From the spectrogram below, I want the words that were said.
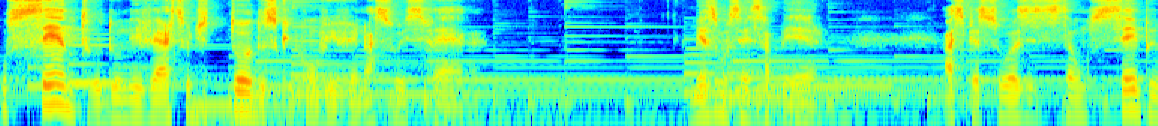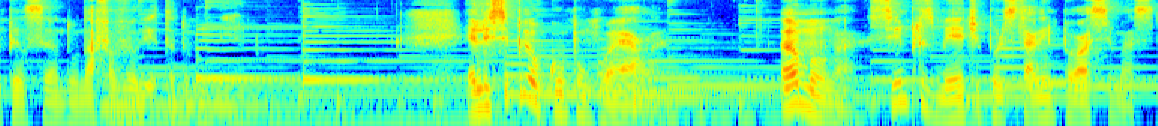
o centro do universo de todos que convivem na sua esfera. Mesmo sem saber, as pessoas estão sempre pensando na favorita do menino. Eles se preocupam com ela, amam-na simplesmente por estarem próximas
